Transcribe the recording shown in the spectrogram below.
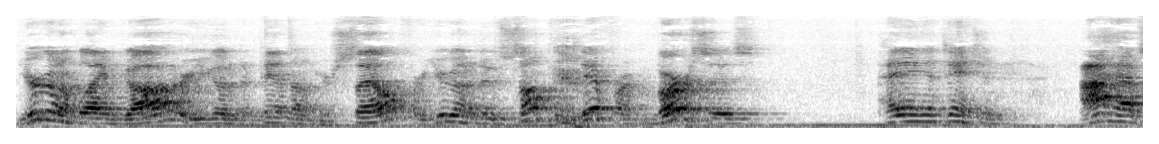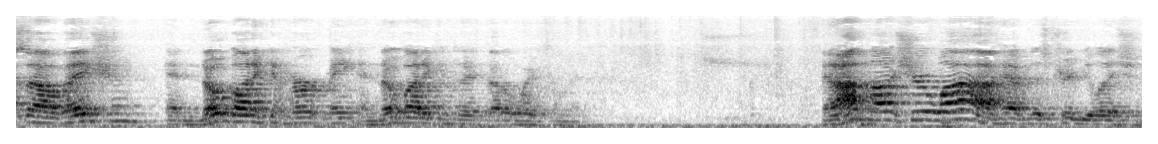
you're going to blame God or you're going to depend on yourself or you're going to do something different versus paying attention. I have salvation and nobody can hurt me and nobody can take that away from me. And I'm not sure why I have this tribulation.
